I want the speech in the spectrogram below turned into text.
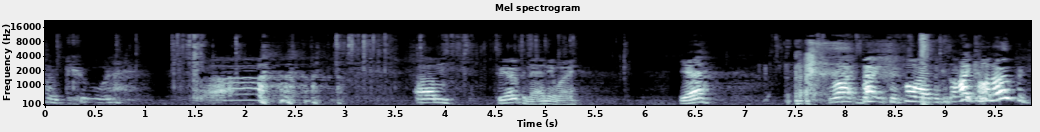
so cool. Ah. um, do we open it anyway? Yeah? right, back to fire because I can't open.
